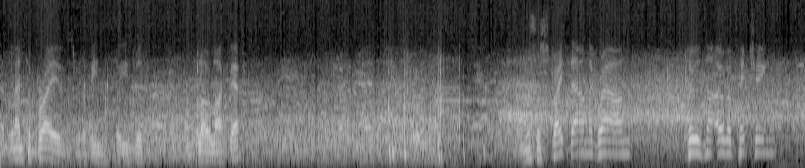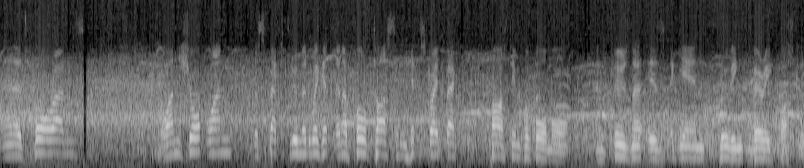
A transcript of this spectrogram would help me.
Atlanta Braves would have been pleased with a blow like that. And this is straight down the ground. Klusener over pitching, and it's four runs. One short one, dispatched through mid-wicket, then a full toss and hit straight back past him for four more. And Klusener is again proving very costly.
